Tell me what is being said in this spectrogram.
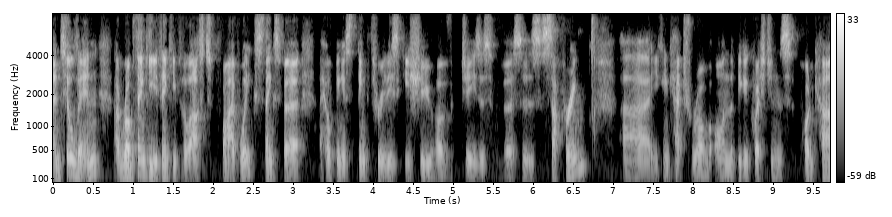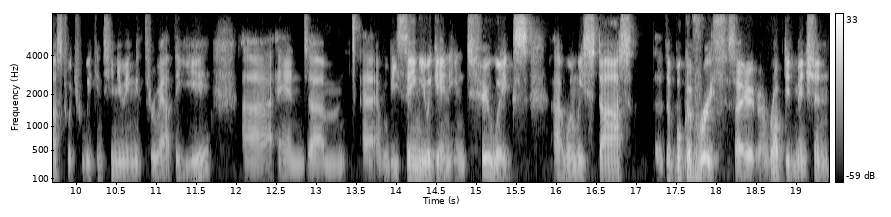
until then, uh, Rob, thank you. Thank you for the last five weeks. Thanks for helping us think through this issue of Jesus versus suffering. Uh, you can catch Rob on the Bigger Questions podcast, which will be continuing throughout the year. Uh, and, um, uh, and we'll be seeing you again in two weeks uh, when we start the book of Ruth. So uh, Rob did mention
